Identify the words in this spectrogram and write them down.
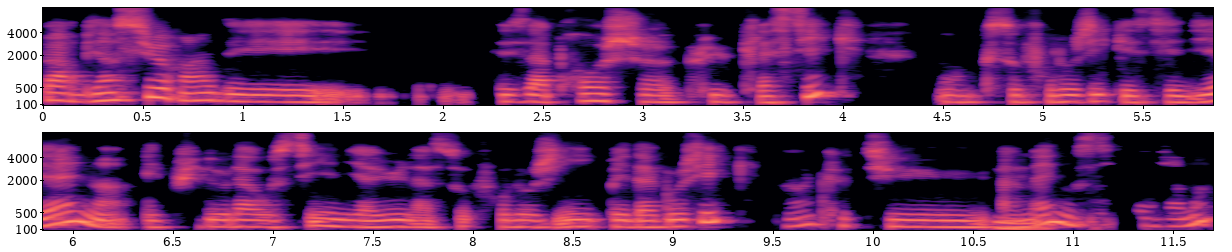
part bien sûr hein, des, approches plus classiques, donc sophrologique et sédienne. Et puis de là aussi, il y a eu la sophrologie pédagogique hein, que tu mmh. amènes aussi, Benjamin.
